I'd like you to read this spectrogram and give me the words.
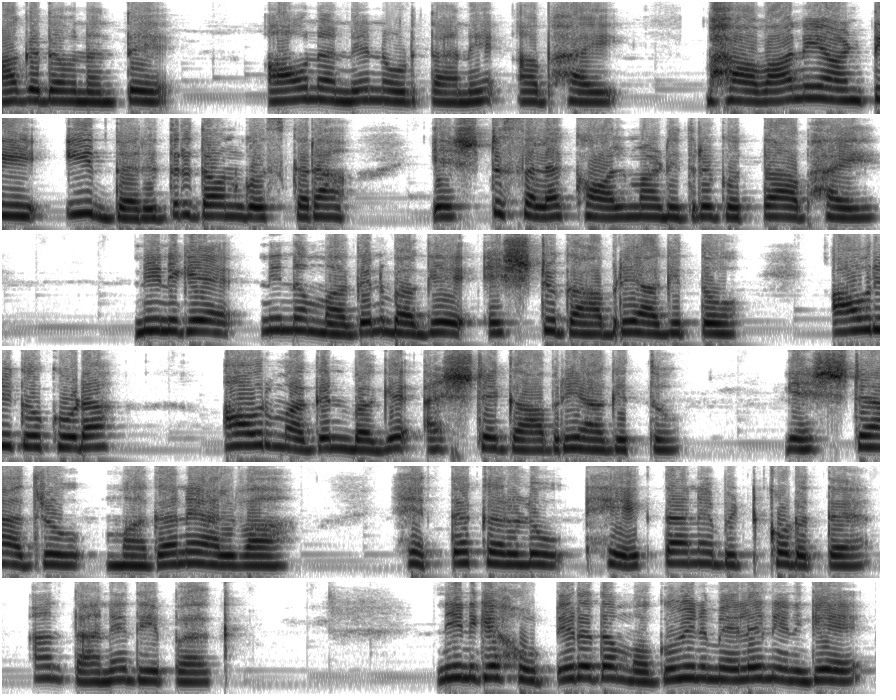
ಆಗದವನಂತೆ ಅವನನ್ನೇ ನೋಡ್ತಾನೆ ಅಭಯ್. ಭವಾನಿ ಆಂಟಿ ಈ ದರಿದ್ರದವನ್ಗೋಸ್ಕರ ಎಷ್ಟು ಸಲ ಕಾಲ್ ಮಾಡಿದ್ರು ಗೊತ್ತಾ ಅಭಯ್? ನಿನಗೆ ನಿನ್ನ ಮಗನ ಬಗ್ಗೆ ಎಷ್ಟು ಗಾಬರಿ ಆಗಿತ್ತು ಅವರಿಗೂ ಕೂಡ ಅವ್ರ ಮಗನ ಬಗ್ಗೆ ಅಷ್ಟೇ ಗಾಬರಿ ಆಗಿತ್ತು. ಎಷ್ಟೇ ಆದರೂ ಮಗನೇ ಅಲ್ವಾ? ಹೆತ್ತ ಕರಳು ಹೇಗ್ ತಾನೇ ಬಿಟ್ಕೊಡುತ್ತೆ ಅಂತಾನೆ ದೀಪಕ್. ನಿನಗೆ ಹುಟ್ಟಿರದ ಮಗುವಿನ ಮೇಲೆ ನಿನಗೆ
